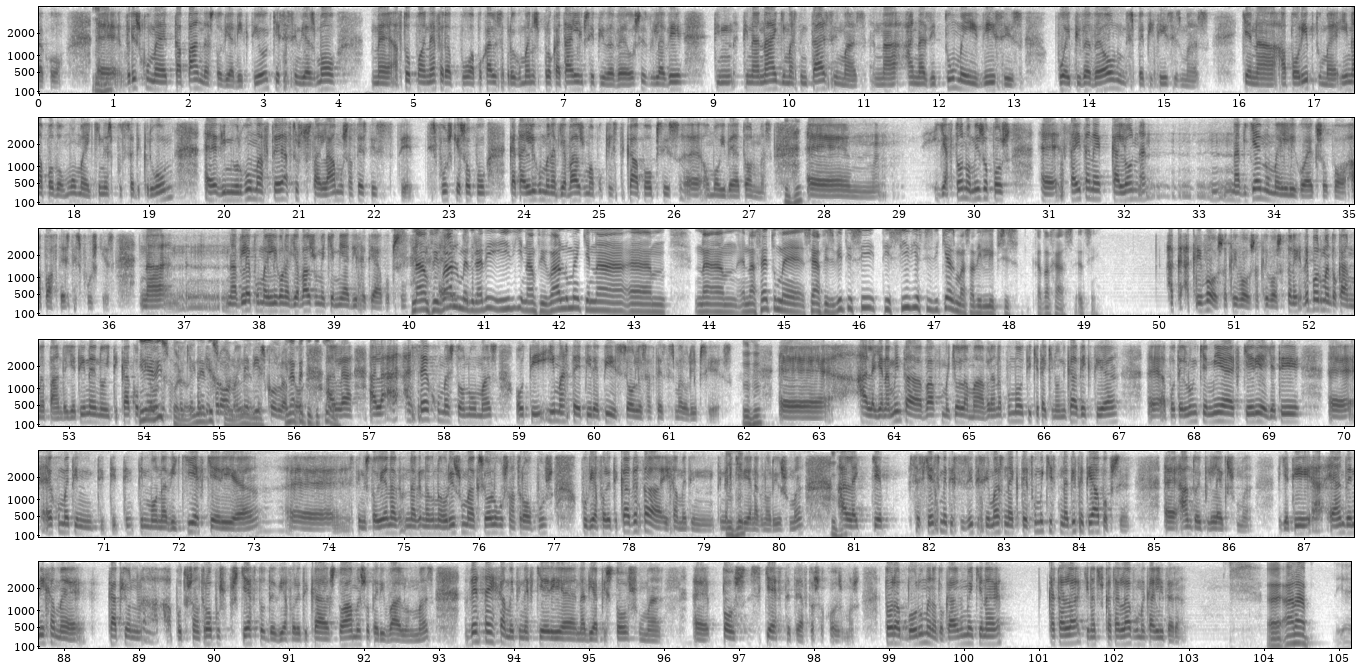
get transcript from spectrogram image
Ε, βρίσκουμε τα πάντα στο διαδίκτυο και σε συνδυασμό με αυτό που ανέφερα που αποκάλεσε προηγουμένως προκατάληψη επιβεβαίωσης, δηλαδή την, την ανάγκη μας, την τάση μας να αναζητούμε ειδήσεις που επιβεβαιώνουν τις πεπιθήσεις μας και να απορρίπτουμε ή να αποδομούμε εκείνες που τις αντικρουούν, ε, δημιουργούμε αυτέ, αυτούς τους θαλάμους, αυτές τις, τις φούσκες όπου καταλήγουμε να διαβάζουμε αποκλειστικά απόψεις ε, ομοειδεατών μας. Ε, γι' αυτό νομίζω πως ε, θα ήταν καλό να, να βγαίνουμε λίγο έξω από, από αυτές τις φούσκες. Να, να βλέπουμε λίγο, να διαβάζουμε και μια αντίθετη άποψη. Να αμφιβάλλουμε ε, δηλαδή οι ίδιοι, να αμφιβάλλουμε και να, να, να θέτουμε σε αμφισβήτηση τις ίδιες τις δικές μας αντιλήψεις καταρχάς, έτσι. Ακριβώς, ακριβώς. Ακριβώς. δεν μπορούμε να το κάνουμε πάντα γιατί είναι νοητικά κοπιότητα. Είναι δύσκολο. είναι δύσκολο, χρόνο. Ναι, είναι ναι. δύσκολο. Είναι απαιτητικό. Αλλά, αλλά α έχουμε στο νου μας ότι είμαστε επιρρεπείς σε όλες αυτές τις μεροληψίες. Ε, αλλά για να μην τα βάφουμε και όλα μαύρα, να πούμε ότι και τα κοινωνικά δίκτυα ε, αποτελούν και μια ευκαιρία γιατί ε, έχουμε την, την, την, την μοναδική ευκαιρία ε, στην ιστορία να, να, να γνωρίσουμε αξιόλογους ανθρώπους που διαφορετικά δεν θα είχαμε την, την ευκαιρια να γνωρίσουμε αλλά και σε σχέση με τη συζήτησή μας να εκτεθούμε και στην αντίθετη άποψη ε, αν το επιλέξουμε γιατί εάν δεν είχαμε κάποιον από τους ανθρώπους που σκέφτονται διαφορετικά στο άμεσο περιβάλλον μας δεν θα είχαμε την ευκαιρία να διαπιστώσουμε ε, πώς σκέφτεται αυτός ο κόσμος. Τώρα μπορούμε να το κάνουμε και να, καταλα... και να τους καταλάβουμε καλύτερα. Ε, άρα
